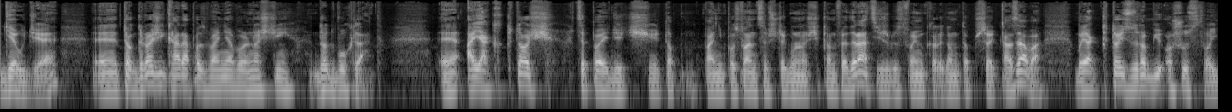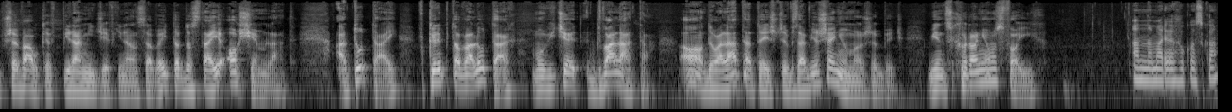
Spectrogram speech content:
giełdzie, to grozi kara pozbawienia wolności do dwóch lat. A jak ktoś chcę powiedzieć to pani posłance w szczególności Konfederacji, żeby swoim kolegom to przekazała, bo jak ktoś zrobi oszustwo i przewałkę w piramidzie finansowej, to dostaje 8 lat. A tutaj w kryptowalutach mówicie 2 lata. O, 2 lata to jeszcze w zawieszeniu może być. Więc chronią swoich. Anna Maria Żukowska.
